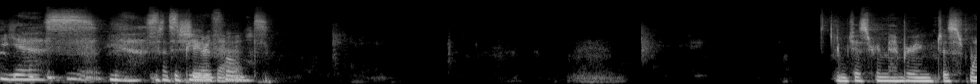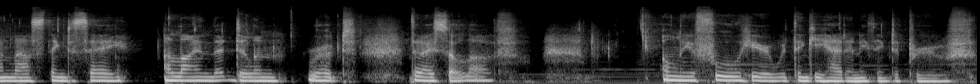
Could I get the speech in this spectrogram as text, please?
Yes, yes, just that's to share beautiful. that. I'm just remembering just one last thing to say a line that Dylan wrote that I so love. Only a fool here would think he had anything to prove.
